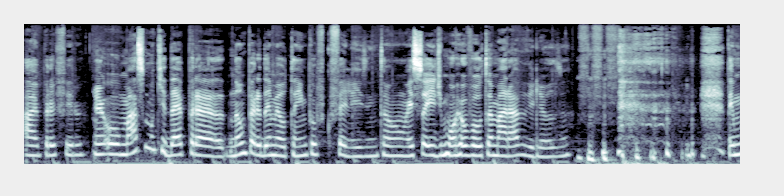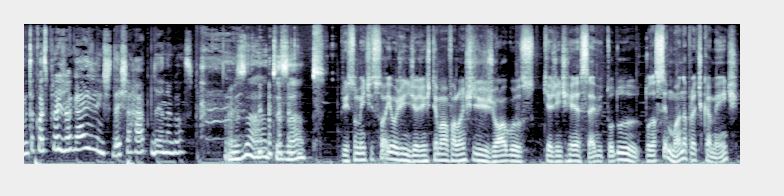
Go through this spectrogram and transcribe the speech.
Ai, prefiro. Eu- o máximo que der pra não perder meu tempo, eu fico feliz. Então, isso aí de morrer ou voltou é maravilhoso. Tem muita coisa pra jogar, gente. Deixa rápido aí o negócio. Exato, exato. Principalmente isso aí, hoje em dia a gente tem uma avalanche de jogos que a gente recebe todo, toda semana praticamente,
